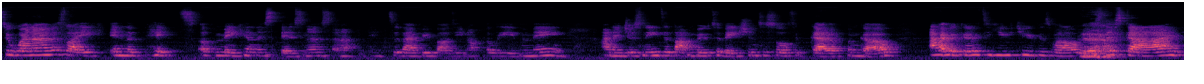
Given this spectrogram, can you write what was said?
So when I was like in the pits of making this business and at the pits of everybody not believing me, and I just needed that motivation to sort of get up and go, I would go to YouTube as well. There's Yeah. this guy,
